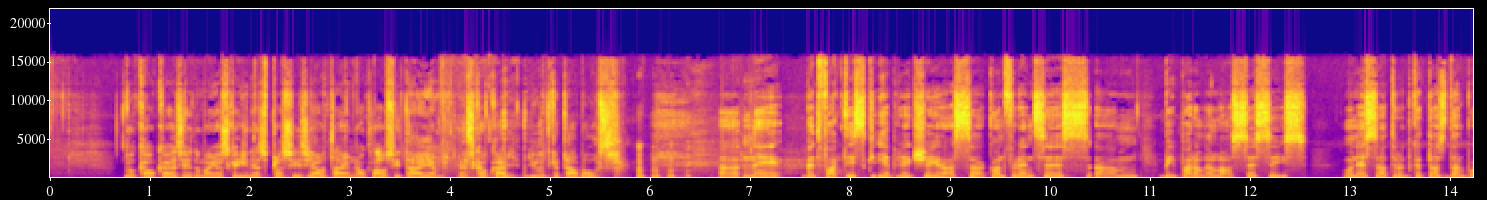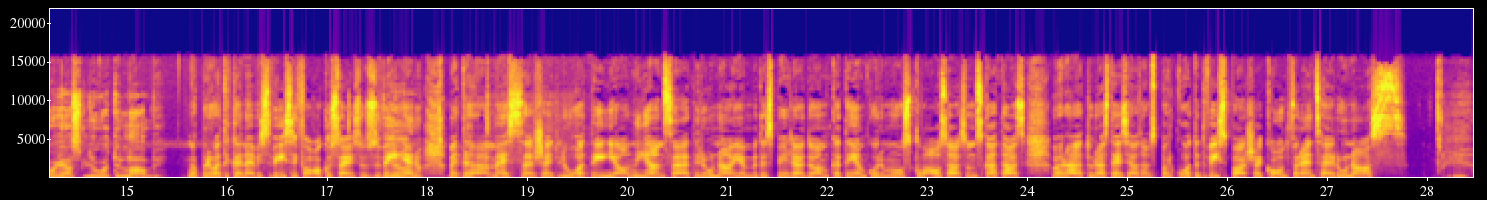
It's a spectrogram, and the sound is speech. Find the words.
Nu, kaut kā es iedomājos, ka Inês prasīs jautājumu no klausītājiem. Es kaut kā jūtu, ka tā būs. Uh, nē, bet faktiski iepriekšējās uh, konferencēs um, bija paralēlās sesijas, un es atradu, ka tas darbojās ļoti labi. Nu, proti, ka nevis visi fokusējas uz vienu, Jā, bet, bet uh, mēs šeit ļoti jau niansēti runājam, bet es pieļauju domu, ka tiem, kuri mūs klausās un skatās, varētu rasties jautājums, par ko tad vispār šai konferencē runās.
